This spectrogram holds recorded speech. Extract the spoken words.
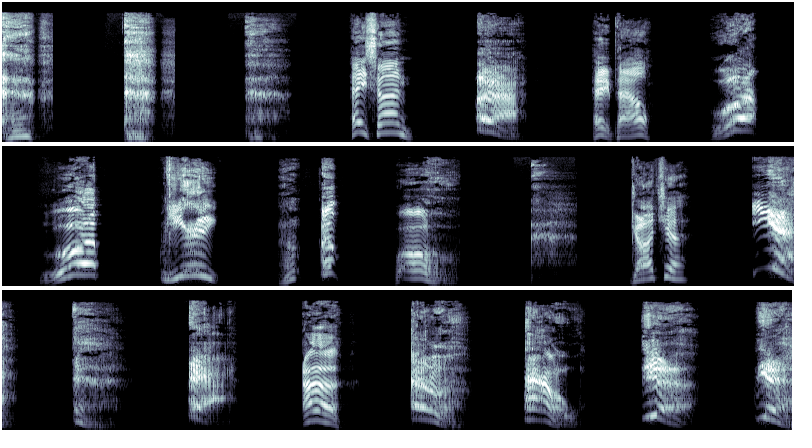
Uh, uh, uh. Hey, son! Ah! Hey, pal! Whoop! Whoop! Yee! Huh? Oh! Whoa! Gotcha! Yeah! Ah! Uh! Oh! Ow! Yeah! Yeah!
